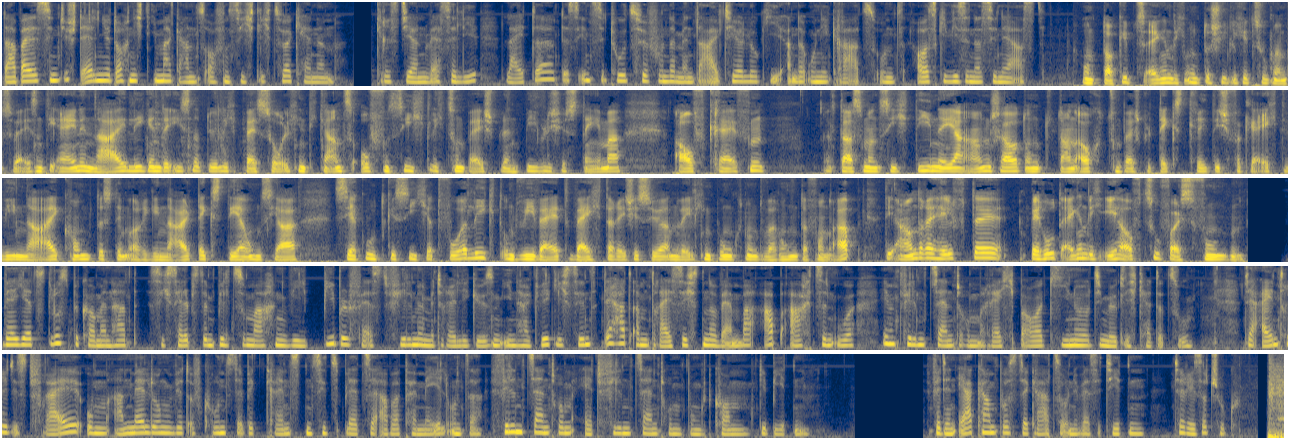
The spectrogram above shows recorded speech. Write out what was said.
Dabei sind die Stellen jedoch nicht immer ganz offensichtlich zu erkennen. Christian Wessely, Leiter des Instituts für Fundamentaltheologie an der Uni Graz und ausgewiesener Cineast. Und da gibt es eigentlich unterschiedliche Zugangsweisen. Die eine naheliegende ist natürlich bei solchen, die ganz offensichtlich zum Beispiel ein biblisches Thema aufgreifen, dass man sich die näher anschaut und dann auch zum Beispiel textkritisch vergleicht, wie nahe kommt es dem Originaltext, der uns ja sehr gut gesichert vorliegt und wie weit weicht der Regisseur an welchen Punkten und warum davon ab. Die andere Hälfte beruht eigentlich eher auf Zufallsfunden. Wer jetzt Lust bekommen hat, sich selbst ein Bild zu machen, wie bibelfest Filme mit religiösem Inhalt wirklich sind, der hat am 30. November ab 18 Uhr im Filmzentrum Rechbauer Kino die Möglichkeit dazu. Der Eintritt ist frei, um Anmeldung wird aufgrund der begrenzten Sitzplätze aber per Mail unter filmzentrum.filmzentrum.com gebeten. Für den R-Campus der Grazer Universitäten Theresa Tschuk.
